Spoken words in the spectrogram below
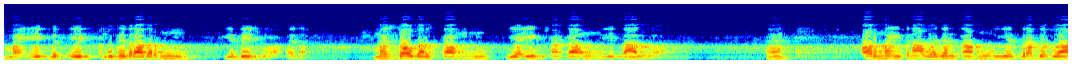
मैं एक एक अंगूठे बराबर हूँ ये देश हुआ है ना? मैं सौ वर्ष का हूँ या एक क्षण का हूँ ये काल हुआ है? और मैं इतना वज़न का हूँ ये द्रव्य हुआ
